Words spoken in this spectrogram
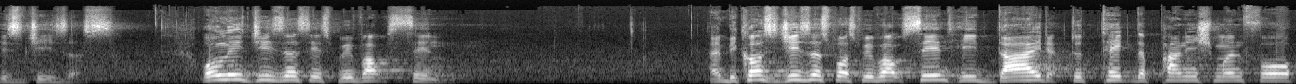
is Jesus. Only Jesus is without sin. And because Jesus was without sin, he died to take the punishment for,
